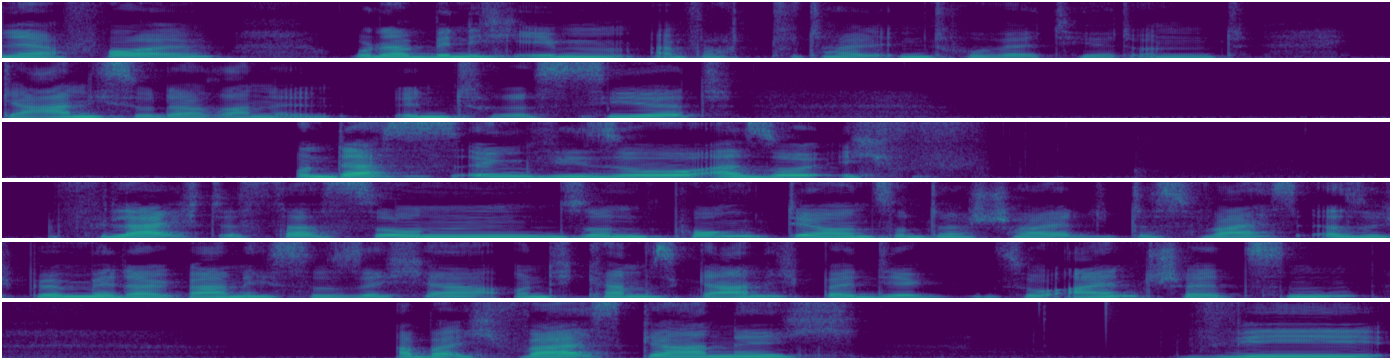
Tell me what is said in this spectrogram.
Ja, voll. Oder bin ich eben einfach total introvertiert und gar nicht so daran interessiert. Und das ist irgendwie so, also ich, vielleicht ist das so ein, so ein Punkt, der uns unterscheidet. Das weiß, also ich bin mir da gar nicht so sicher und ich kann es gar nicht bei dir so einschätzen. Aber ich weiß gar nicht, wie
